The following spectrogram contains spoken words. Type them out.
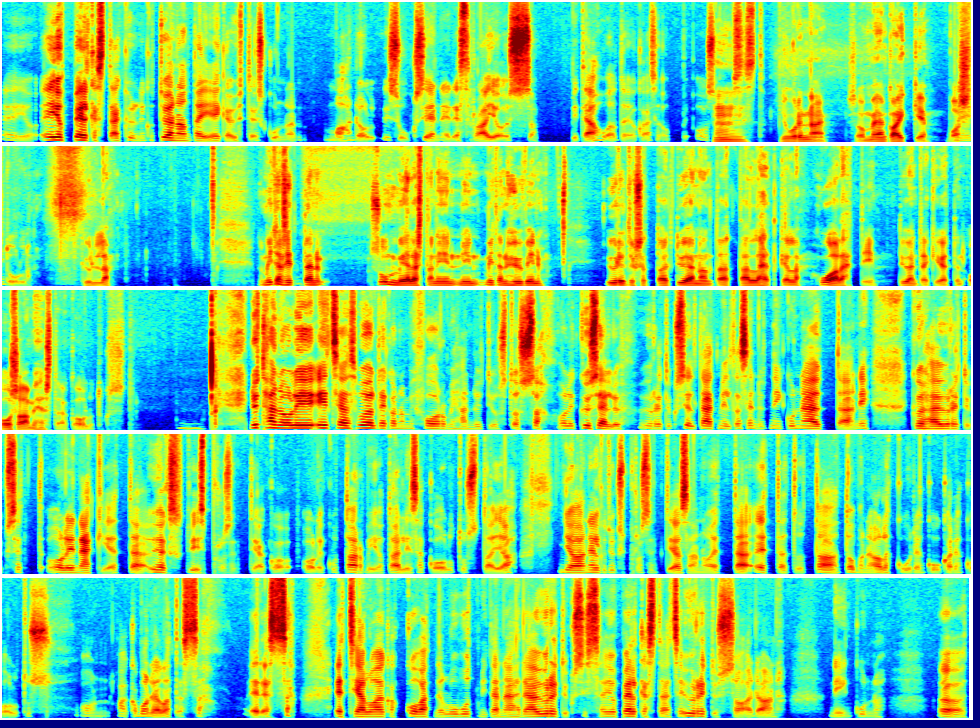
Ei ole, ei ole pelkästään kyllä niinku työnantajien eikä yhteiskunnan mahdollisuuksien edes rajoissa pitää huolta jokaisen oppi- osaamisesta. Mm, juuri näin. Se on meidän kaikkien vastuulla. Niin. Kyllä. No miten sitten sun mielestä, niin, niin miten hyvin yritykset tai työnantajat tällä hetkellä huolehtii työntekijöiden osaamisesta ja koulutuksesta? Mm. Nythän oli itse asiassa World Economic Forumihan nyt just tuossa oli kysely yrityksiltä, että miltä se nyt niin kuin näyttää, niin kyllähän yritykset oli näki, että 95 prosenttia oli kun tarvii jotain lisäkoulutusta ja, ja 41 prosenttia sanoi, että, että tuommoinen tota, alle kuuden kuukauden koulutus on aika monella tässä edessä. Että siellä on aika kovat ne luvut, mitä nähdään yrityksissä jo pelkästään, että se yritys saadaan niin kuin, ö,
